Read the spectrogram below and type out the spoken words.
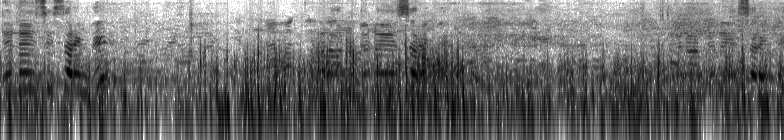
di nuyu si sëriñ bi ngi noonu di nuyu sëriñ bi ngi noonu di nuyu sëriñ bi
